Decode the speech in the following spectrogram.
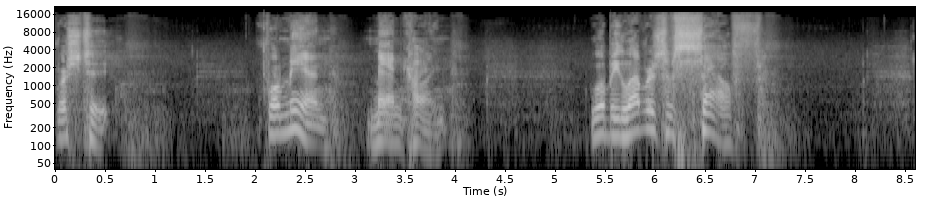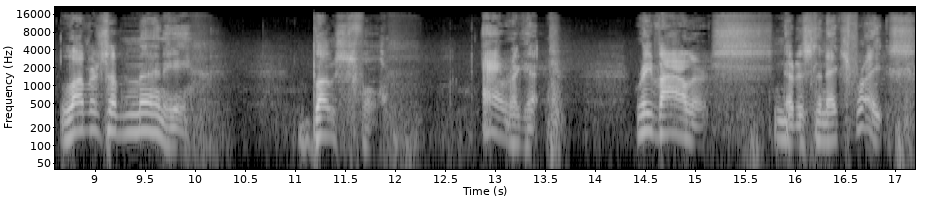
Verse 2 For men, mankind, will be lovers of self, lovers of money, boastful, arrogant, revilers. Notice the next phrase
